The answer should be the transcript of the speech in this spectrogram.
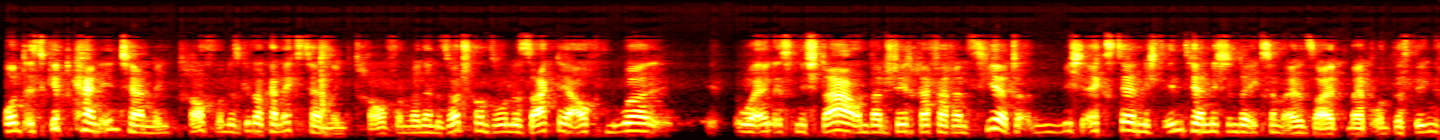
Und es gibt keinen internen Link drauf und es gibt auch keinen externen Link drauf. Und wenn eine Search-Konsole sagt ja auch nur, URL ist nicht da und dann steht referenziert, nicht extern, nicht intern, nicht in der XML-Sitemap und das Ding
